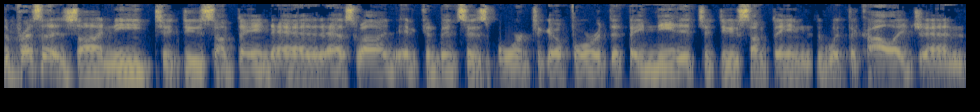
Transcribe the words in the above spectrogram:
the president saw a need to do something, and as well, and, and convince his board to go forward that they needed to do something with the college and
